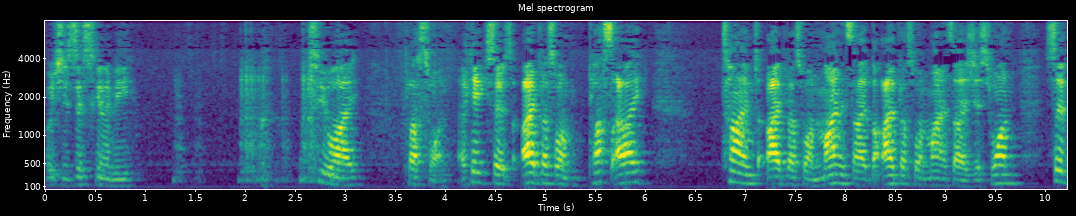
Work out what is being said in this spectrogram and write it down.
which is just going to be 2i plus 1. Okay, so it's i plus 1 plus i times i plus 1 minus i, but i plus 1 minus i is just 1. So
